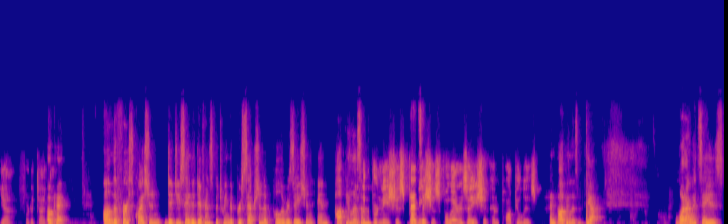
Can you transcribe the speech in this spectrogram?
yeah, for the time. Okay. Uh, the first question, did you say the difference between the perception of polarization and populism? The pernicious, pernicious polarization and populism. And populism, yeah what I would say is,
